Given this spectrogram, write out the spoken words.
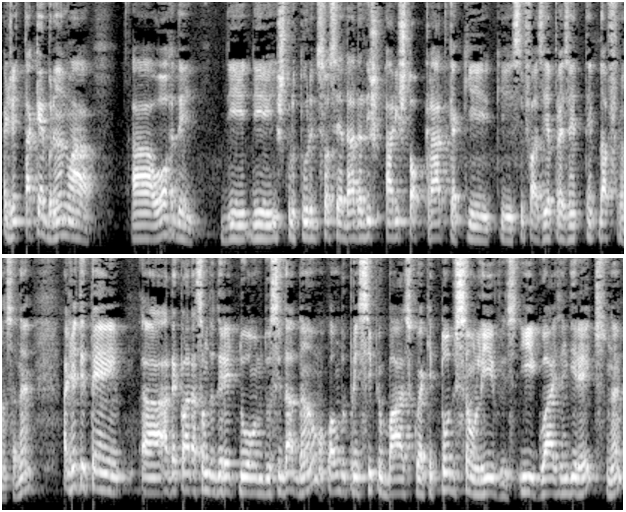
a gente está quebrando a, a ordem de, de estrutura de sociedade aristocrática que, que se fazia presente dentro da França. Né? A gente tem a, a Declaração do Direito do Homem e do Cidadão, onde o princípio básico é que todos são livres e iguais em direitos. Né?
